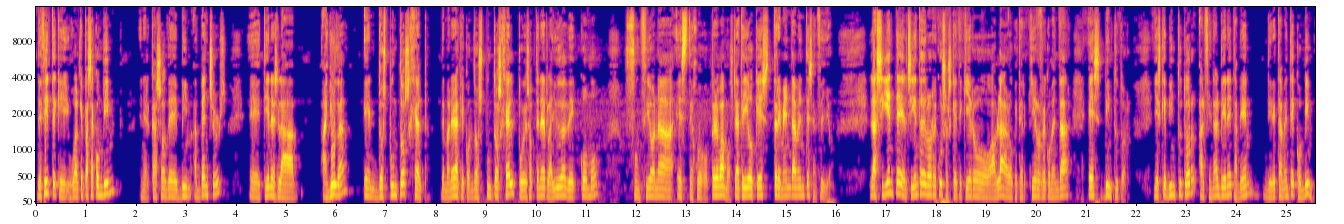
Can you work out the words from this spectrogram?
Decirte que, igual que pasa con BIM, en el caso de BIM Adventures, eh, tienes la ayuda en dos puntos help. De manera que con dos puntos help puedes obtener la ayuda de cómo funciona este juego. Pero vamos, ya te digo que es tremendamente sencillo. La siguiente, el siguiente de los recursos que te quiero hablar o que te quiero recomendar es BIM Tutor. Y es que BIM Tutor al final viene también directamente con BIM,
